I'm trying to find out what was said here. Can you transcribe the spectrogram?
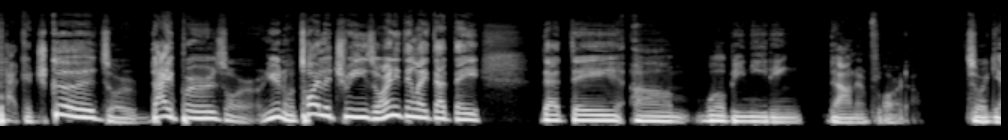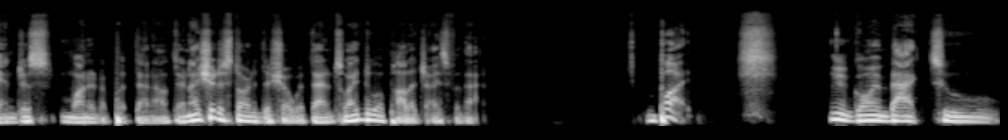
packaged goods or diapers or you know toiletries or anything like that. They that they um, will be needing down in Florida. So again, just wanted to put that out there, and I should have started the show with that. So I do apologize for that. But you know, going back to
